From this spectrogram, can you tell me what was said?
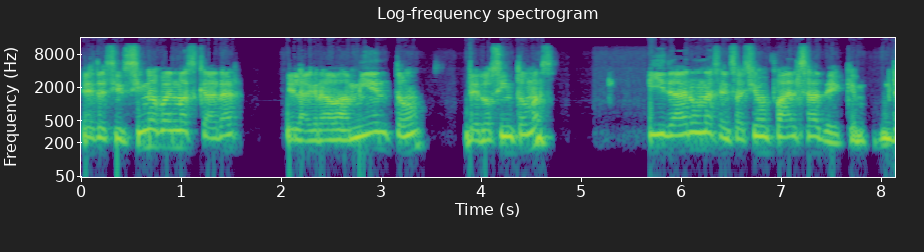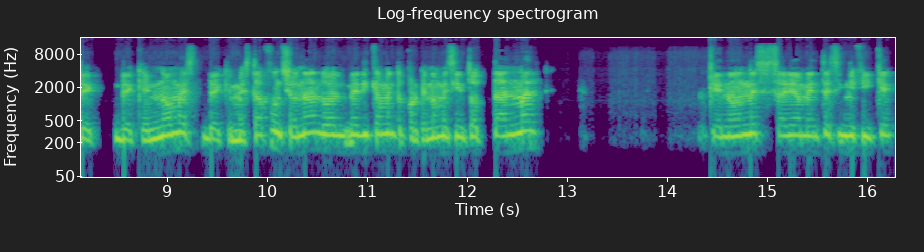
Es decir, sí nos va a enmascarar el agravamiento de los síntomas y dar una sensación falsa de que, de, que no me, de que me está funcionando el medicamento porque no me siento tan mal que no necesariamente signifique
